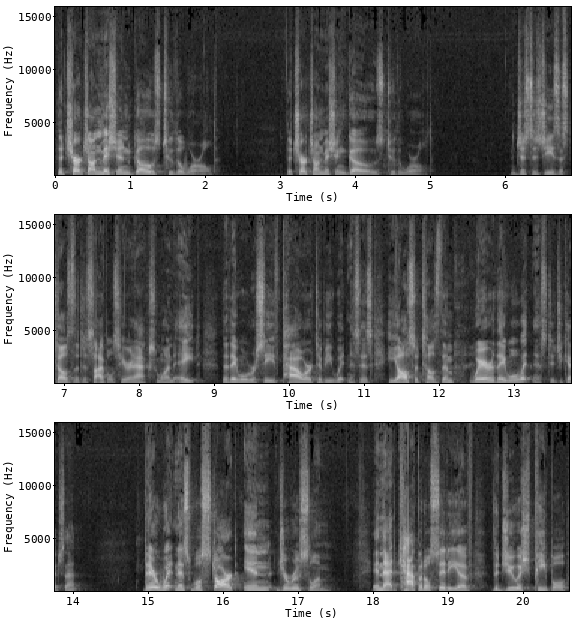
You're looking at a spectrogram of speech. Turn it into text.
the church on mission goes to the world. The church on mission goes to the world. Just as Jesus tells the disciples here in Acts 1 8 that they will receive power to be witnesses, he also tells them where they will witness. Did you catch that? Their witness will start in Jerusalem, in that capital city of the Jewish people.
